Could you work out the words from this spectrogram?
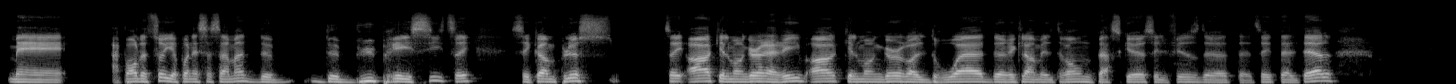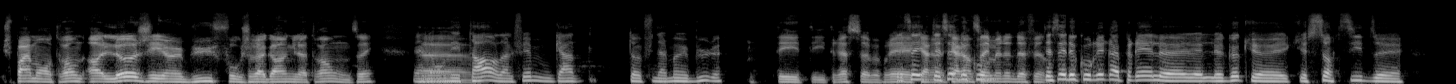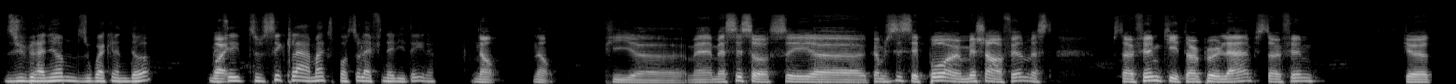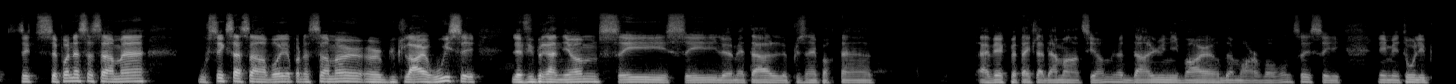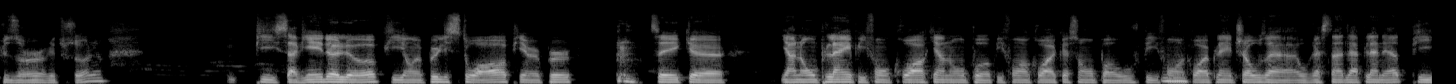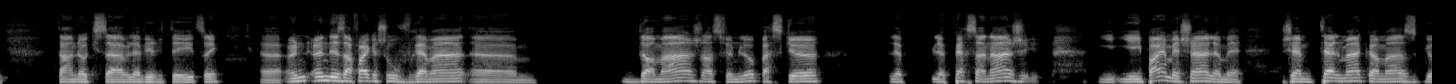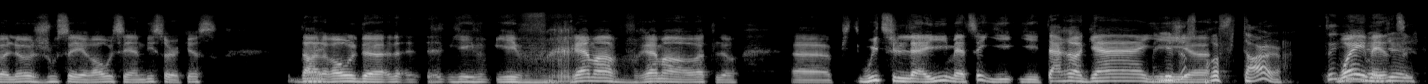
Mais à part de ça, il n'y a pas nécessairement de, de but précis. C'est comme plus sais, ah, Killmonger arrive, ah, Killmonger a le droit de réclamer le trône parce que c'est le fils de tel, tel. Je perds mon trône. Ah, là, j'ai un but, il faut que je regagne le trône, tu sais. on est euh, tard dans le film quand tu as finalement un but, là. il te reste à peu près 45 minutes de film. Tu essaies de courir après le, le gars qui a, est sorti du vibranium du Wakanda. Mais tu sais clairement que c'est pas ça la finalité. Là. Non, non. Puis, euh, mais, mais c'est ça. C'est euh, comme je dis, c'est pas un méchant film, mais c'est un film qui est un peu lent, puis c'est un film que tu sais, sais pas nécessairement où c'est que ça s'en va. Il n'y a pas nécessairement un, but clair. Oui, c'est le vibranium, c'est le métal le plus important avec peut-être l'adamantium dans l'univers de Marvel. C'est les métaux les plus durs et tout ça. Puis ça vient de là, puis un peu l'histoire, puis un peu sais, que ils en ont plein, puis ils font croire qu'ils en ont pas, puis ils font croire qu'ils sont pauvres, puis ils font mmh. croire plein de choses au restant de la planète, puis t'en as qui savent la vérité, tu sais. Euh, une, des affaires que je trouve vraiment euh, dommage dans ce film-là, parce que le, personnage, il, est hyper méchant, là, mais j'aime tellement comment ce gars-là joue ses rôles. C'est Andy Serkis dans le rôle de. il, est, vraiment, vraiment hot, là. Euh, oui, tu l'haïs, mais tu sais, il, est arrogant. Il, est, juste euh, profiteur. Oui, mais,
